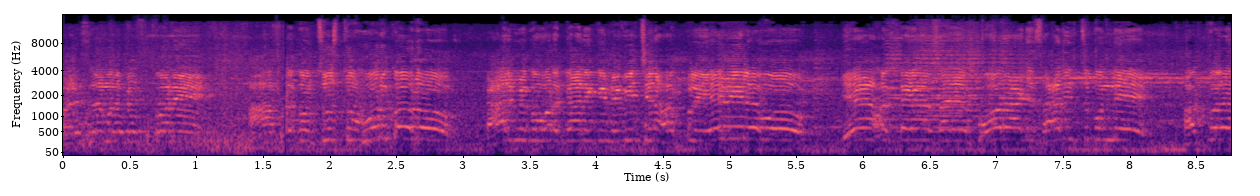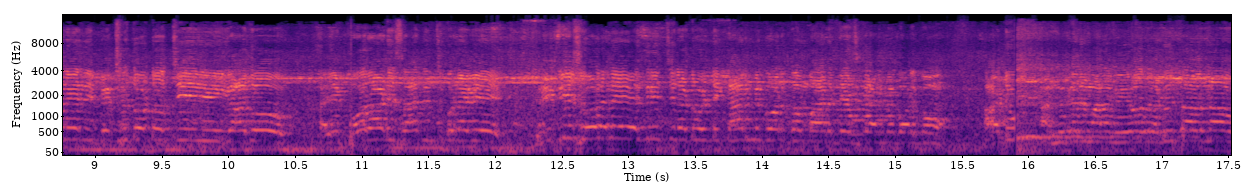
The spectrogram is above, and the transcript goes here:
పరిశ్రమలు పెట్టుకొని ఆ పథకం చూస్తూ ఊరుకోదు. కార్మిక వర్గానికి నువ్వు హక్కులు ఏమీ లేవు. ఏ హక్కు అయినా సరే పోరాడి సాధించుకుంది. హక్కులు అనేది భిక్షతోటి వచ్చి కాదు. అది పోరాడి సాధించుకునేవి కార్మిక వర్గం భారతదేశ కార్మిక వర్గం. అటు అందుకని మనం ఈ రోజు అడుగుతా ఉన్నాం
